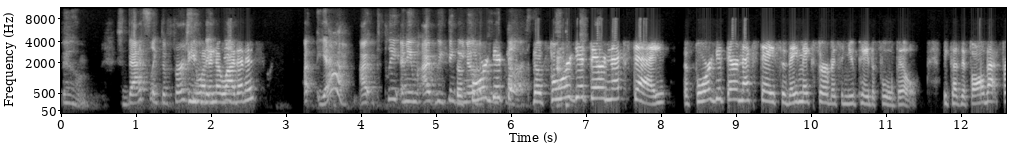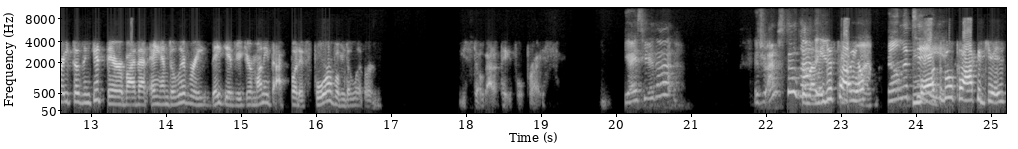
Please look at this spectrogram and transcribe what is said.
boom. So that's like the first. Do you want to know why that is? Uh, yeah, I please. I mean, I, we think the we know. four get the, the four get there next day. The four get there next day, so they make service and you pay the full bill. Because if all that freight doesn't get there by that AM delivery, they give you your money back. But if four of them delivered, you still got to pay full price. You guys hear that? It's, I'm still glad. So let me just tell you, multiple packages,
